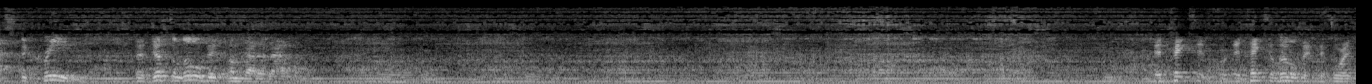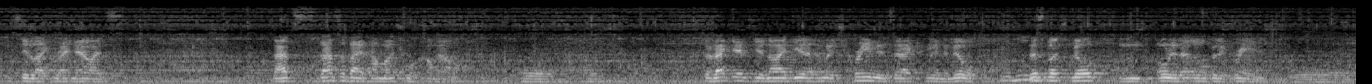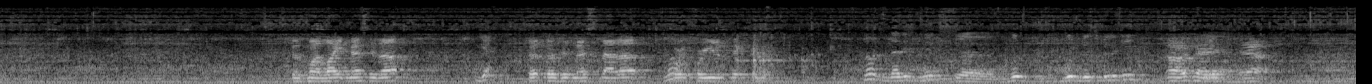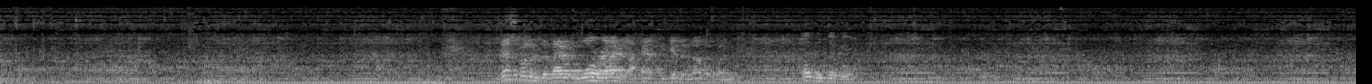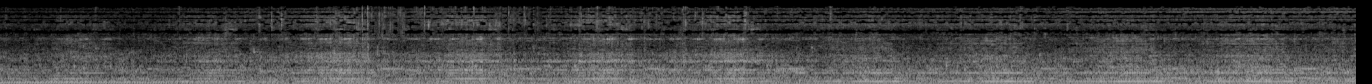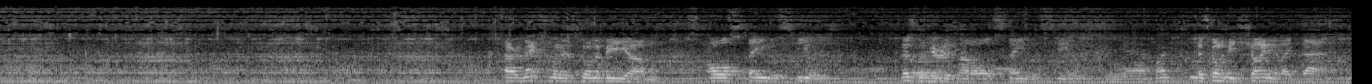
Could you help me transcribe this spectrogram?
That's the cream. So just a little bit comes out of that one. It takes it. It takes a little bit before it. See, like right now, it's that's that's about how much will come out. So that gives you an idea how much cream is actually in the milk. Mm-hmm. This much milk and only that little bit of cream. Does my light mess it up? Yeah. Does does it mess that up No. for, for you to picture? No, that is makes uh, good good visibility. Oh, okay. Yeah. Yeah. This one is about wore out. I have to get another one. That is okay. Our next one is going to be um, all stainless steel. This one here is not all stainless steel. Yeah, but It's going to be shiny like that.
